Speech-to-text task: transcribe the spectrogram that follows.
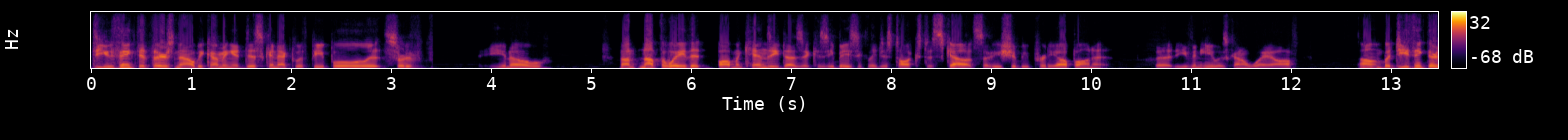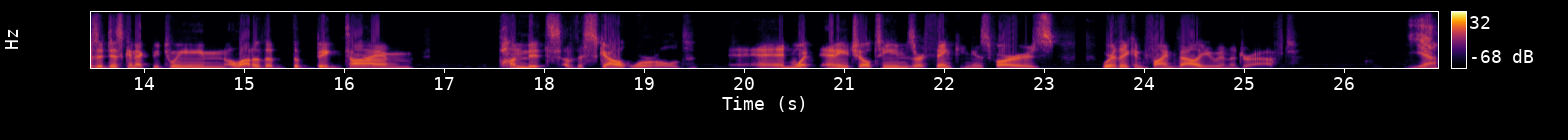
do you think that there's now becoming a disconnect with people? It's sort of, you know, not not the way that Bob McKenzie does it, because he basically just talks to scouts, so he should be pretty up on it. But even he was kind of way off. Um, but do you think there's a disconnect between a lot of the the big time pundits of the scout world and what NHL teams are thinking as far as where they can find value in the draft? Yeah.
